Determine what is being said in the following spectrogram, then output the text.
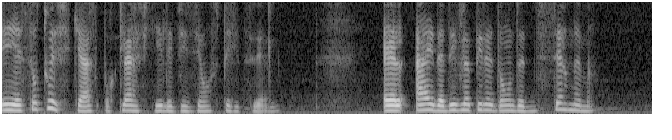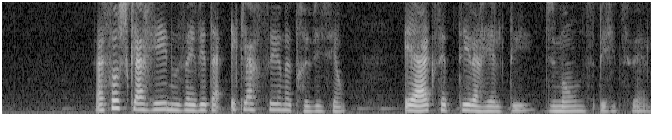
et est surtout efficace pour clarifier les visions spirituelles. Elle aide à développer le don de discernement. La sauge clarée nous invite à éclaircir notre vision et à accepter la réalité du monde spirituel.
